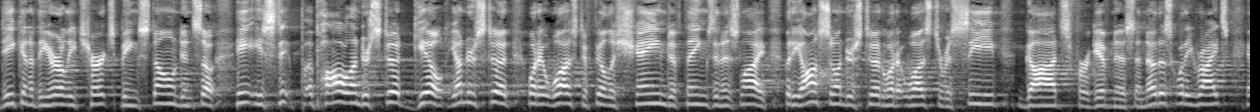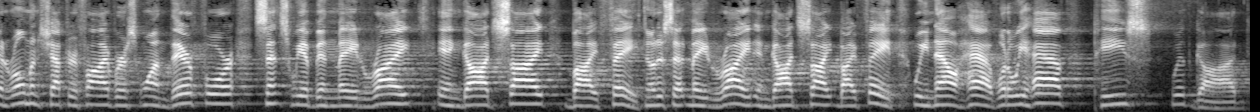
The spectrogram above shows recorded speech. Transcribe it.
deacon of the early church, being stoned. And so he, he, Paul understood guilt. He understood what it was to feel ashamed of things in his life, but he also understood what it was to receive God's forgiveness. And notice what he writes in Romans chapter 5, verse 1 Therefore, since we have been made right in God's sight by faith, notice that made right in God's sight by faith, we now have. What do we have? Peace with God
